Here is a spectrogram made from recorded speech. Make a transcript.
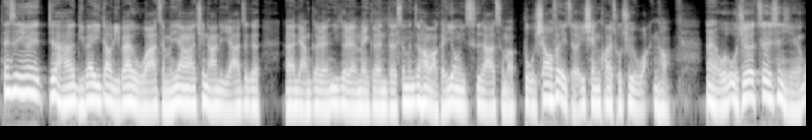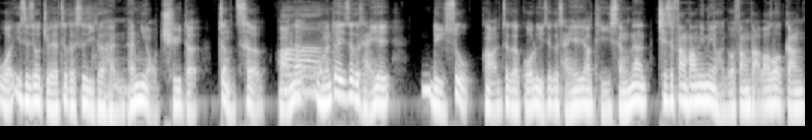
但是因为就好像礼拜一到礼拜五啊，怎么样啊，去哪里啊，这个呃两个人一个人每个人的身份证号码可以用一次啊，什么补消费者一千块出去玩哈。嗯，我我觉得这个事情，我一直就觉得这个是一个很很扭曲的政策啊。那我们对于这个产业旅宿啊，这个国旅这个产业要提升，那其实方方面面有很多方法，包括刚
